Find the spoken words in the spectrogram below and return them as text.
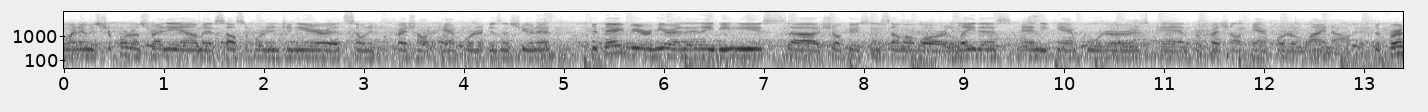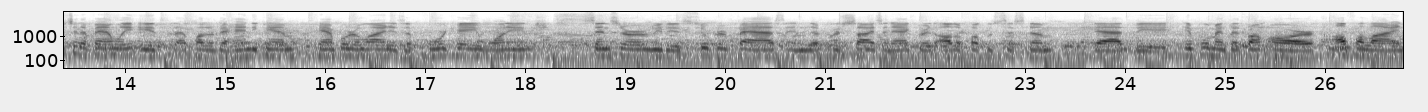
my name is Shapornos Reddy. I'm a sales support engineer at Sony Professional Camcorder Business Unit. Today we are here at NAB East uh, showcasing some of our latest handy camcorders and professional camcorder lineup. The first in the family is part of the Handycam camcorder line is a 4K 1-inch sensor with a super fast and precise and accurate autofocus system that we implemented from our Alpha line.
